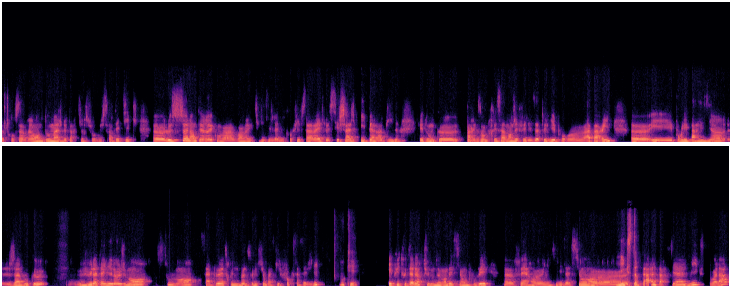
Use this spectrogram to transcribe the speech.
Je trouve ça vraiment dommage de partir sur du synthétique. Euh, le seul intérêt qu'on va avoir à utiliser de la microfibre, ça va être le séchage hyper rapide. Et donc, euh, par exemple, récemment, j'ai fait des ateliers pour, euh, à Paris. et pour les Parisiens, j'avoue que vu la taille des logements, souvent, ça peut être une bonne solution parce qu'il faut que ça sèche vite. OK. Et puis tout à l'heure, tu me demandais si on pouvait faire une utilisation mixte. totale, partielle, mixte, voilà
